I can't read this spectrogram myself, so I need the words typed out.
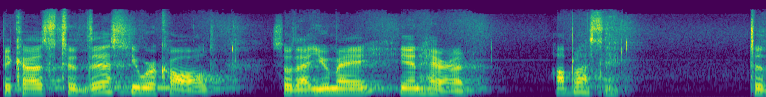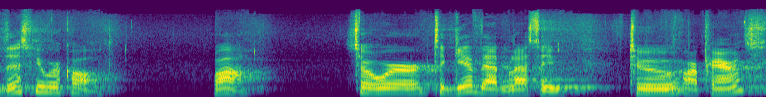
because to this you were called, so that you may inherit a blessing. To this you were called. Wow. So we're to give that blessing to our parents,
